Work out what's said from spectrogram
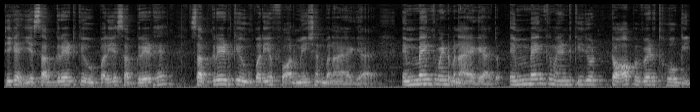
ठीक है, ये सबग्रेड के ऊपर ये सबग्रेड है सबग्रेड के ऊपर ये फॉर्मेशन बनाया गया है इम्बैंकमेंट बनाया गया है। तो इम्बैंकमेंट की जो टॉप विर्थ होगी,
